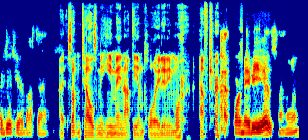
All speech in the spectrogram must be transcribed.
I did hear about that. I, something tells me he may not be employed anymore after. Or maybe he is. I don't know.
